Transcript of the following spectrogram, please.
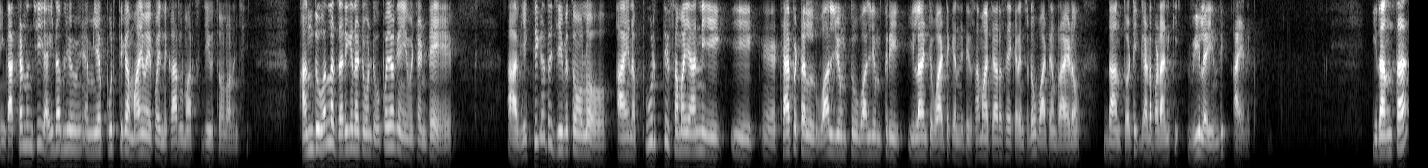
ఇంకా అక్కడి నుంచి ఐడబ్ల్యూఎంఏ పూర్తిగా మాయమైపోయింది కార్ల్ మార్క్స్ జీవితంలో నుంచి. అందువల్ల జరిగినటువంటి ఉపయోగం ఏమిటంటే ఆ వ్యక్తిగత జీవితంలో ఆయన పూర్తి సమయాన్ని ఈ ఈ Capital volume two volume three ఇలాంటి వాటికన్నిటి సమాచారం సేకరించడం వాటిని రాయడం దాంతో గడపడానికి వీలైంది ఆయనకు. ఇదంతా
